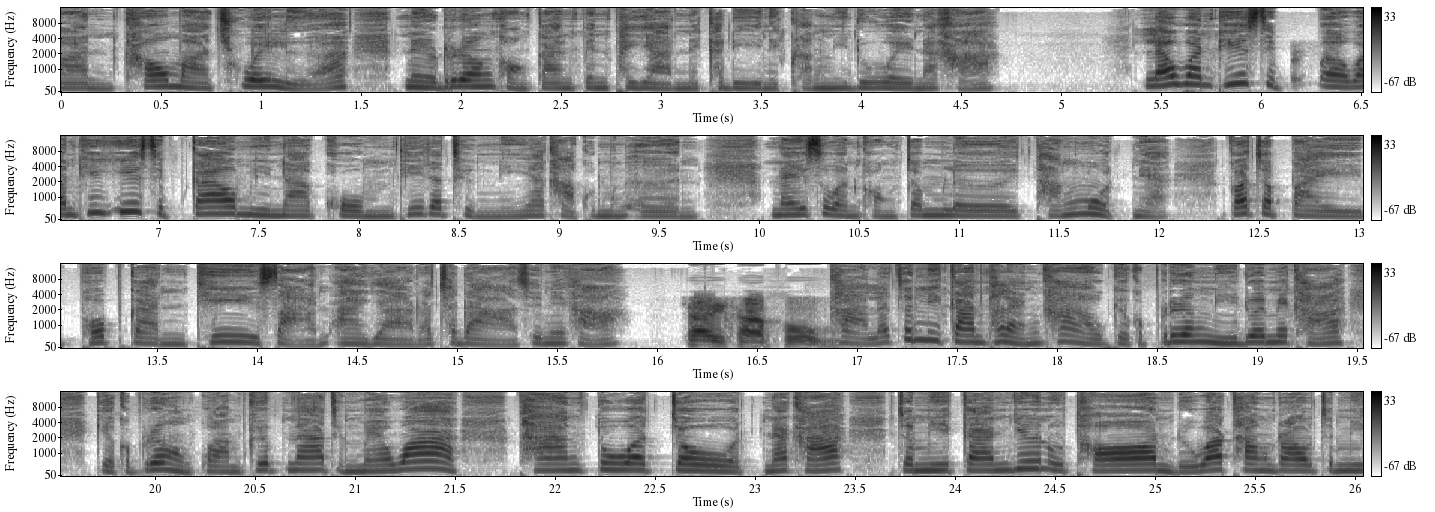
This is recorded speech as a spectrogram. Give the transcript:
าญเข้ามาช่วยเหลือในเรื่องของการเป็นพยานในคดีในครั้งนี้ด้วยนะคะ แล้ววันที่10เอ่อวันที่ 29 มีนาคมที่จะถึงนี้ค่ะ คุณบังเอิญ ในส่วนของจำเลยทั้งหมดเนี่ยก็จะไปพบกันที่ศาลอาญารัชดาใช่ไหมคะ ใช่ครับผมค่ะ แล้วจะมีการแถลงข่าวเกี่ยวกับเรื่องนี้ด้วยไหมคะ เกี่ยวกับเรื่องของความคืบหน้าถึงแม้ว่า ทางตัวโจทย์นะคะ จะมีการยื่นอุทธรณ์หรือว่าทางเราจะมี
